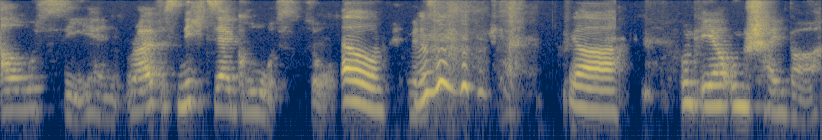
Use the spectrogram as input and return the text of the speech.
Aussehen. Ralph ist nicht sehr groß. So. Oh. Ja. Und eher unscheinbar.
